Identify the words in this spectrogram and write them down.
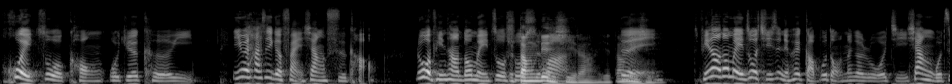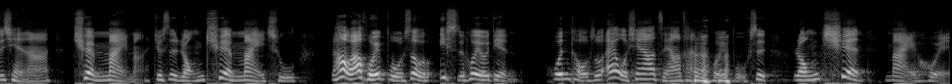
会做空？我觉得可以，因为它是一个反向思考。如果平常都没做，说实话，当练习啦，也当练习。对，平常都没做，其实你会搞不懂那个逻辑。像我之前啊，劝卖嘛，就是融券卖出，然后我要回补的时候，我一时会有点昏头，说：“哎，我现在要怎样才能回补？”是融券买回，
